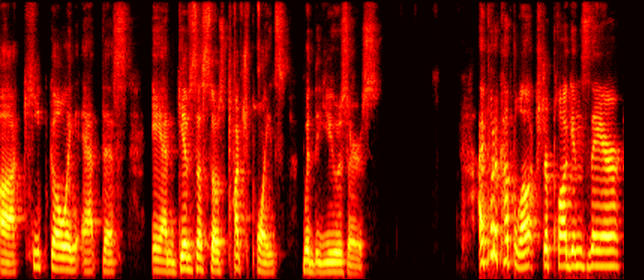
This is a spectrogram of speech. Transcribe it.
uh, keep going at this and gives us those touch points with the users. I put a couple extra plugins there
